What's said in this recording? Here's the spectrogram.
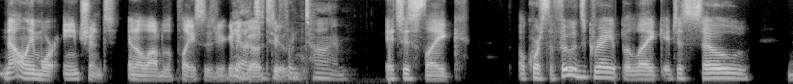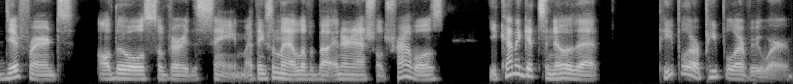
not only more ancient in a lot of the places you're going to yeah, go it's a to. different time. It's just like, of course, the food's great, but like it's just so different, although also very the same. I think something I love about international travels, you kind of get to know that people are people everywhere.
